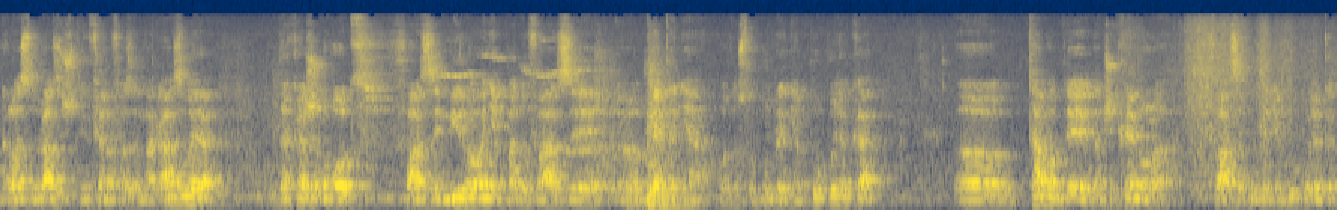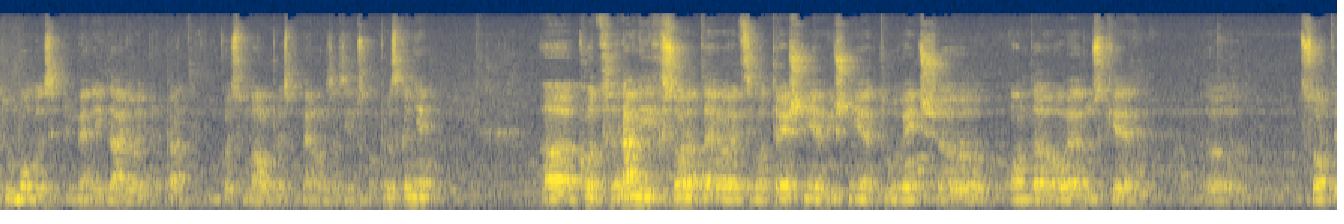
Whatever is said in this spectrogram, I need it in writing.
nalazi u različitim fenofazama razvoja, da kažemo od faze mirovanja pa do faze kretanja, odnosno bubrenja pupoljaka. Tamo gde je znači, krenula faza bubrenja pupoljaka, tu mogu da se primene i dalje ovi preparati koje smo malo pre spomenuli za zimsko prskanje. Kod ranijih sorata, evo recimo trešnje, višnje, tu već onda ove ruske sorte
